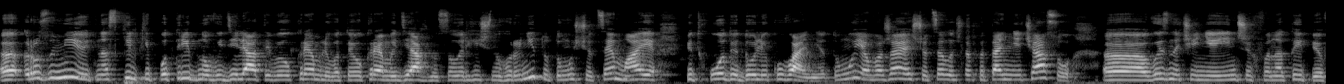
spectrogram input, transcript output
е, розуміють наскільки потрібно виділяти виокремлювати окремий діагноз алергічного реніту, тому що це має підходи до лікування. Тому я вважаю, що це лише питання часу, е, визначення інших фенотипів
